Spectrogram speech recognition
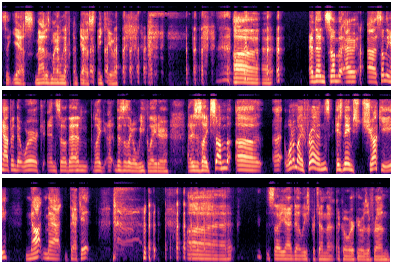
It's like yes, Matt is my only friend. Yes, thank you. Uh, and then some I, uh, something happened at work, and so then like uh, this is like a week later, and it's just like some uh, uh one of my friends, his name's Chucky, not Matt Beckett. uh, so yeah, I had to at least pretend that a coworker was a friend.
